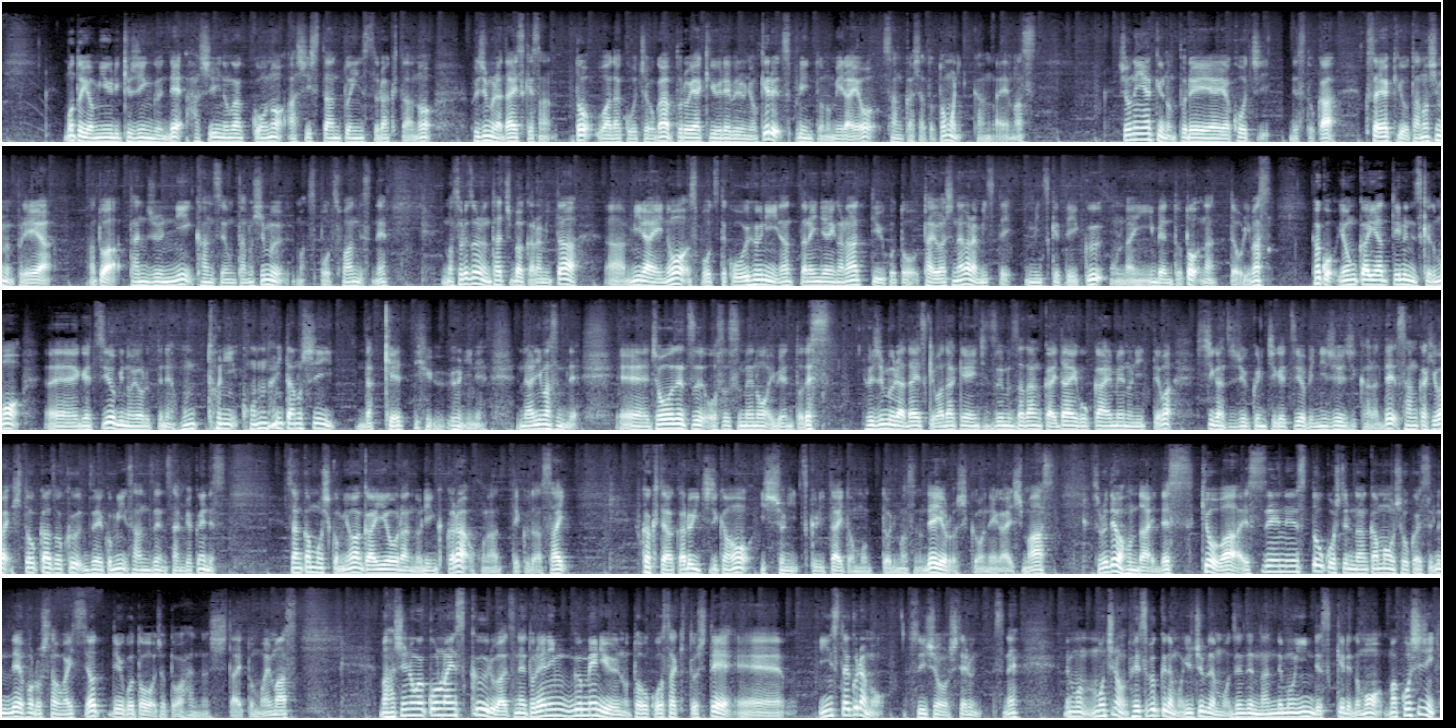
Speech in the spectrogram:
元読売巨人軍で走りの学校のアシスタントインストラクターの藤村大輔さんと和田校長がプロ野球レベルにおけるスプリントの未来を参加者と共に考えます。少年野球のプレイヤーやコーチですとか草野球を楽しむプレイヤーあとは単純に観戦を楽しむ、ま、スポーツファンですね、ま、それぞれの立場から見たあ未来のスポーツってこういう風になったらいいんじゃないかなっていうことを対話しながら見つて見つけていくオンラインイベントとなっております。過去4回やっているんですけども、えー、月曜日の夜ってね本当にこんなに楽しいんだっけっていう風にねなりますんで、えー、超絶おすすめのイベントです。藤村大輔和田健一 Zoom 座談会第5回目の日程は7月19日月曜日20時からで参加費は1家族税込3300円です。参加申し込みは概要欄のリンクから行ってください。深くて明るい1時間を一緒に作りたいと思っておりますのでよろしくお願いします。それでは本題です。今日は SNS 投稿している仲間を紹介するんでフォローした方がいいですよっていうことをちょっとお話ししたいと思います。まあ、走りの学校オンラインスクールはですね、トレーニングメニューの投稿先として、えー、インスタグラムを推奨してるんですね。でももちろん Facebook でも YouTube でも全然何でもいいんですけれども、まあ、講師陣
